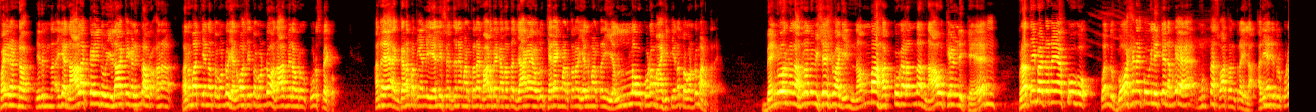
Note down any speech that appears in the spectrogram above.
ಫೈರ್ ಅಂಡ್ ಇದರಿಂದ ಹೀಗೆ ನಾಲ್ಕೈದು ಇಲಾಖೆಗಳಿಂದ ಅವರು ಅನ ಅನುಮತಿಯನ್ನು ತಗೊಂಡು ಎನ್ ಒ ಸಿ ತಗೊಂಡು ಅದಾದ್ಮೇಲೆ ಅವರು ಕೂಡಿಸ್ಬೇಕು. ಅಂದ್ರೆ ಗಣಪತಿಯಲ್ಲಿ ಎಲ್ಲಿ ವಿಸರ್ಜನೆ ಮಾಡ್ತಾರೆ ಮಾಡಬೇಕಾದಂಥ ಜಾಗ ಯಾವುದು ಕೆರೆಗೆ ಮಾಡ್ತಾರೋ ಎಲ್ಲಿ ಮಾಡ್ತಾರೆ ಎಲ್ಲವೂ ಕೂಡ ಮಾಹಿತಿಯನ್ನು ತಗೊಂಡು ಮಾಡ್ತಾರೆ. ಬೆಂಗಳೂರಿನಲ್ಲಿ ಅದರಲ್ಲೂ ವಿಶೇಷವಾಗಿ ನಮ್ಮ ಹಕ್ಕುಗಳನ್ನ ನಾವು ಕೇಳಲಿಕ್ಕೆ ಪ್ರತಿಭಟನೆಯ ಕೂಗು ಒಂದು ಘೋಷಣೆ ಕೂಗಲಿಕ್ಕೆ ನಮಗೆ ಮುಕ್ತ ಸ್ವಾತಂತ್ರ್ಯ ಇಲ್ಲ. ಅದೇನಿದ್ರು ಕೂಡ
